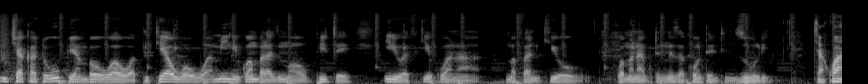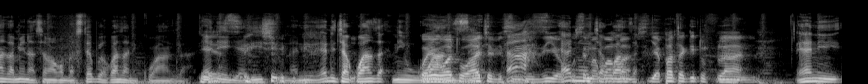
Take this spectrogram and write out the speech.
mchakato upi ambao wao wapitia au wauamini kwamba lazima waupite ili wafikie kuwa na mafanikio kwa maana ya kutengeneza content nzuri cha kwanza mi nasema kwamba step ya kwanza ni kuanza. Yani Yes. nini. Yani cha kwanza ni kwa hiyo watu uanze. waache visingizio Ah, yani kusema kwamba sijapata kitu fulani. Yaani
